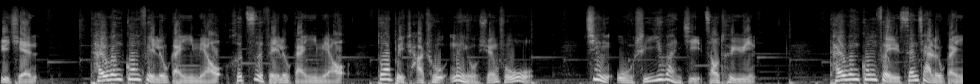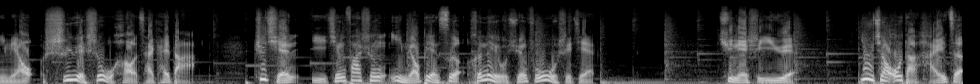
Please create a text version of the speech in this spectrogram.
日前，台湾公费流感疫苗和自费流感疫苗都被查出内有悬浮物，近五十一万剂遭退运。台湾公费三价流感疫苗十月十五号才开打，之前已经发生疫苗变色和内有悬浮物事件。去年十一月。又叫殴打孩子，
